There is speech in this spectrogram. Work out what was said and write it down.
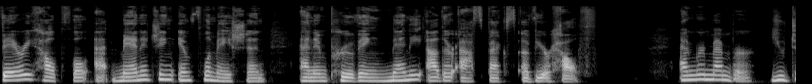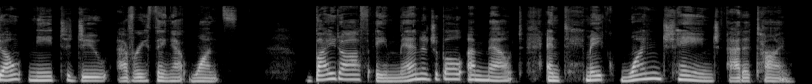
very helpful at managing inflammation and improving many other aspects of your health. And remember, you don't need to do everything at once. Bite off a manageable amount and make one change at a time.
